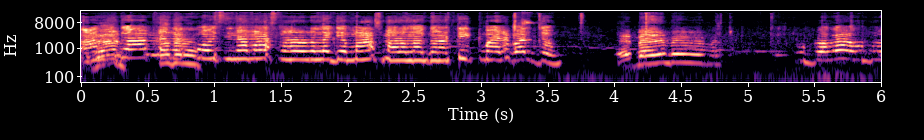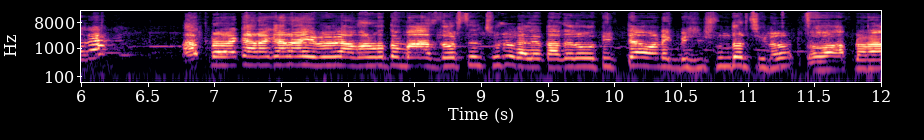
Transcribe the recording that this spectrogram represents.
আমি তো কইছি না মাছ মারানো লাগে মাছ মারানো লাগে না ঠিক মারে উঠোগা আপনারা কারা কারা এইভাবে আমার মতো মাছ ধরছেন ছোটকালে তাদের অতীতটা অনেক বেশি সুন্দর ছিল। তো আপনারা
